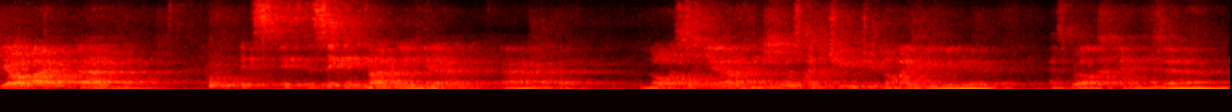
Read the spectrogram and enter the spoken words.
yeah, I'm, um, it's, it's the second time we're here. Uh, last year, I think it was like June, July, we were here as well, and um,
